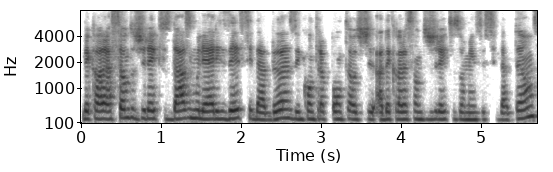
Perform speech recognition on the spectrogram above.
Declaração dos Direitos das Mulheres e Cidadãs, em contraponto à Declaração dos Direitos Homens e Cidadãos.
